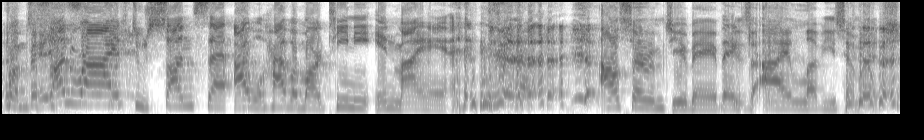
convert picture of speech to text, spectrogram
from sunrise to sunset, I will have a martini in my hand. i'll serve him to you babe because i love you so much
